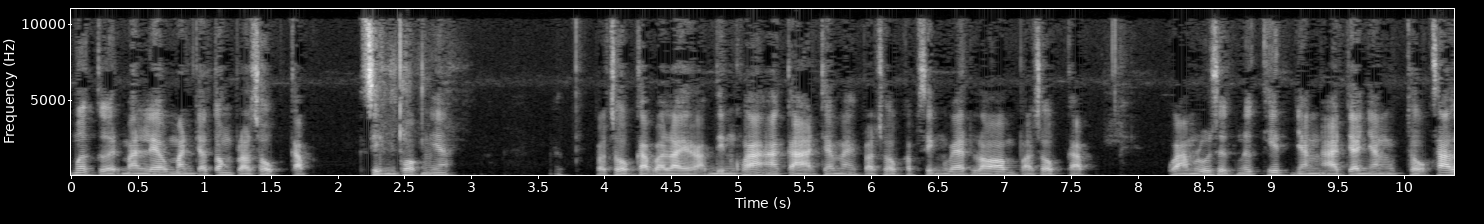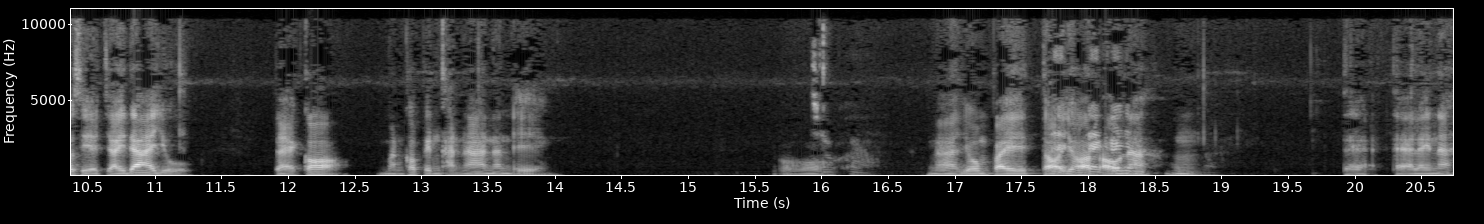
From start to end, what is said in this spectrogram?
เมื่อเกิดมันแล้วมันจะต้องประสบกับสิ่งพวกเนี้ยประสบกับอะไรกับดินคว้าอากาศใช่ไหมประสบกับสิ่งแวดล้อม ประสบกับความรู้สึกนึกคิดยังอาจจะยังโศกเศร้าเสียใจได้อยู่ แต่ก็มันก็เป็นขันธ์หน้านั่นเอง โอ้เจ้าค่ะนะโยมไปต่อยอดแต่เอาก็ยันะงอืม แต่แต่อะไรนะ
